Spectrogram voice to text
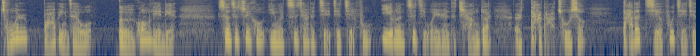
从而把柄在握，耳光连连，甚至最后因为自家的姐姐、姐夫议论自己为人的长短而大打出手，打得姐夫姐姐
